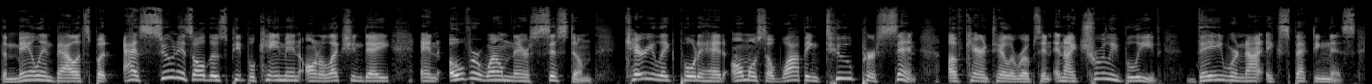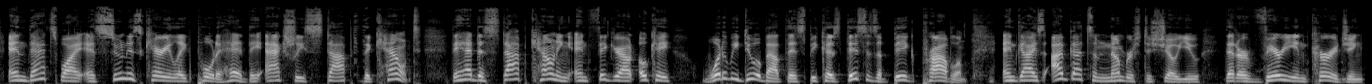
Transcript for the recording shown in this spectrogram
the mail in ballots. But as soon as all those people came in on election day and overwhelmed their system, Kari Lake pulled ahead almost a whopping 2% of Karrin Taylor Robson. And I truly believe they were not expecting this. And that's why, as soon as Kari Lake pulled ahead, they actually stopped the count. They had to stop counting and figure out, okay, what do we do about this? Because this is a big problem. And guys, I've got some numbers to show you that are very encouraging,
